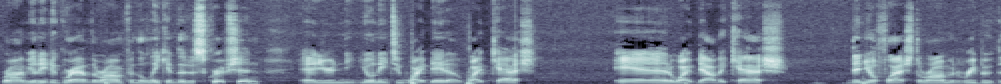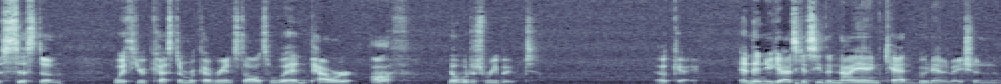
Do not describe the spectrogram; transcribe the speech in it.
ROM, you'll need to grab the ROM from the link in the description, and you'll need to wipe data, wipe cache, and wipe Dalvik cache. Then you'll flash the ROM and reboot the system with your custom recovery installed. So we'll go ahead and power off. No, we'll just reboot. Okay. And then you guys can see the Nyan Cat boot animation.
